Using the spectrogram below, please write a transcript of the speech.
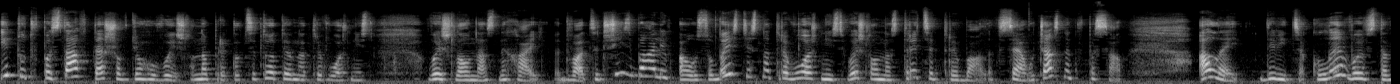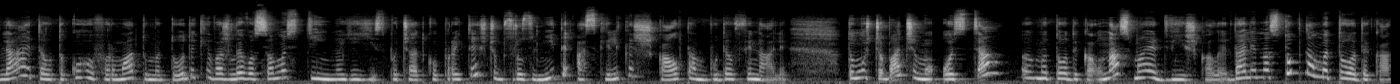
і тут вписав те, що в нього вийшло. Наприклад, ситуативна тривожність вийшла у нас нехай 26 балів, а особистісна тривожність вийшла у нас 33 бали. Все, учасник вписав. Але дивіться, коли ви вставляєте такого формату методики, важливо самостійно її спочатку пройти, щоб зрозуміти, а скільки шкал там буде в фіналі. Тому що бачимо, ось ця е, методика у нас має дві шкали. Далі наступна методика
